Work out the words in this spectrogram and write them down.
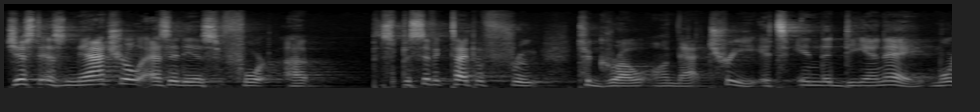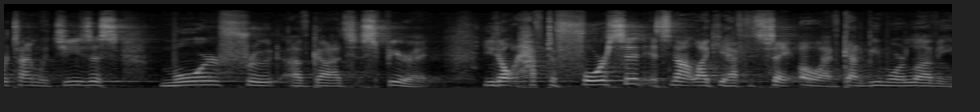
just as natural as it is for a specific type of fruit to grow on that tree. It's in the DNA. More time with Jesus, more fruit of God's Spirit. You don't have to force it. It's not like you have to say, oh, I've got to be more loving.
